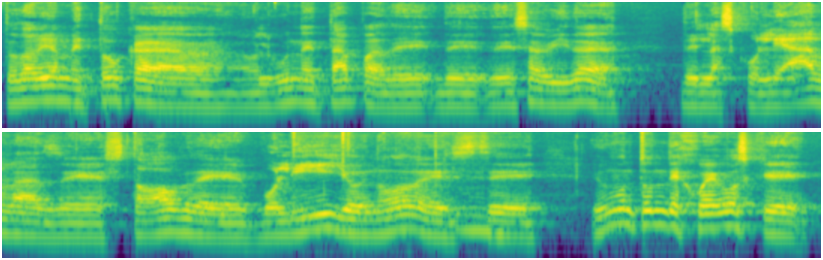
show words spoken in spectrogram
todavía me toca alguna etapa de, de esa vida de las coleadas, de stop, de bolillo, ¿no? Este, y un montón de juegos que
